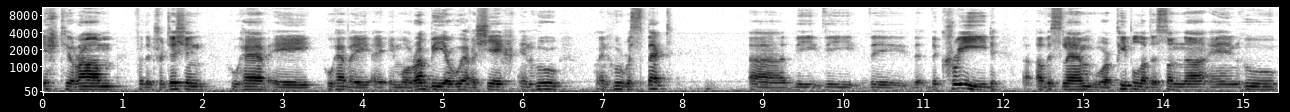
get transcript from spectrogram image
ihtiram for the tradition, who have a who have a, a, a murabbi or who have a sheikh and who and who respect uh, the, the, the, the, the creed of Islam, who are people of the Sunnah and who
